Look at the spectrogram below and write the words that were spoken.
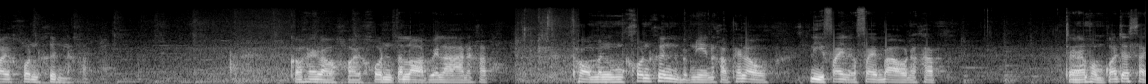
อยๆข้นขึ้นนะครับ ก็ให้เราคอยคนตลอดเวลานะครับ พอมันข้นขึ้นแบบนี้นะครับ ให้เราหลีไฟหรือไฟเบานะครับ จากนั้นผมก็จะใส่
